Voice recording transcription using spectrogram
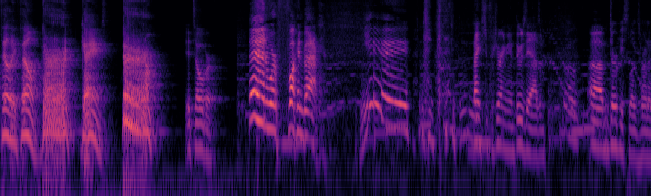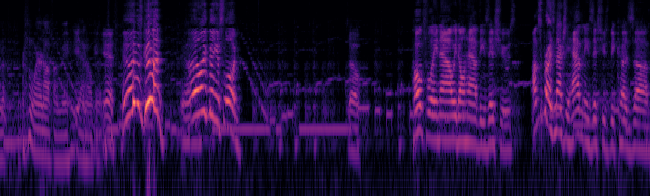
Filly film. Games. It's over. And we're fucking back. Yay! Thanks for sharing the enthusiasm. Well, Um, derpy slugs running, wearing off on me. yeah, Can't help it. yeah. Yeah, it was good. Yeah. I like being a slug. So, hopefully now we don't have these issues. I'm surprised I'm actually having these issues because uh,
